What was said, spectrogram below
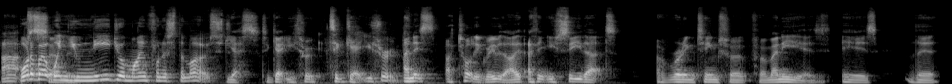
What about when you need your mindfulness the most Yes. To get you through. to get you through? And it's I totally agree with that. I, I think you see that uh, running teams for, for many years is the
